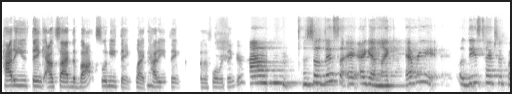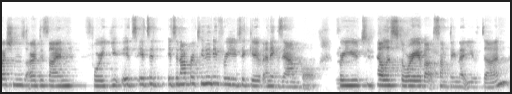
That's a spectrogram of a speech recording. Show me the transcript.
how do you think outside the box? What do you think? Like, how do you think as a forward thinker? Um, so this again, like every these types of questions are designed for you it's it's a, it's an opportunity for you to give an example for mm-hmm. you to tell a story about something that you've done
